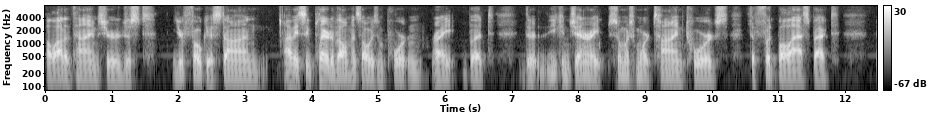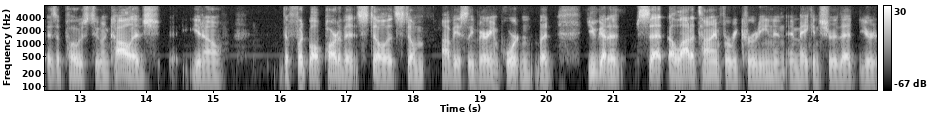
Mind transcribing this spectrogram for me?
a lot of times you're just you're focused on obviously player development is always important, right? But there, you can generate so much more time towards the football aspect as opposed to in college, you know, the football part of it still, it's still obviously very important, but you've got to set a lot of time for recruiting and, and making sure that you're,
